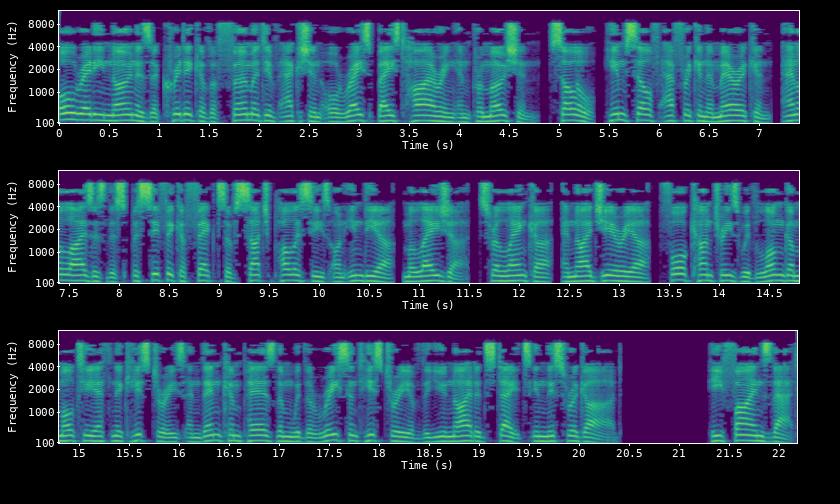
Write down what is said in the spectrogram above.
Already known as a critic of affirmative action or race-based hiring and promotion, Sowell, himself African American, analyzes the specific effects of such policies on India, Malaysia, Sri Lanka, and Nigeria, four countries with longer multi-ethnic histories and then compares them with the recent history of the United States in this regard. He finds that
